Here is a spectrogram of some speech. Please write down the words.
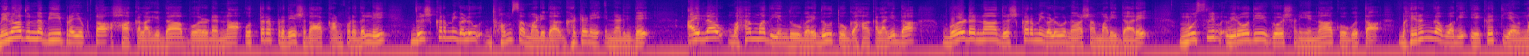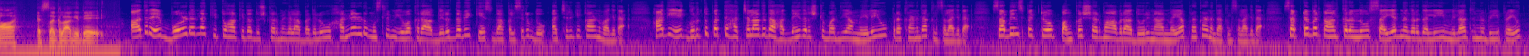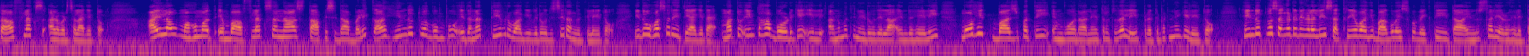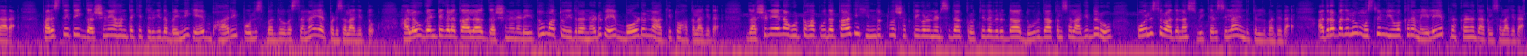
ಮಿಲಾದುನ್ನಬಿ ಪ್ರಯುಕ್ತ ಹಾಕಲಾಗಿದ್ದ ಬೋರ್ಡ್ ಅನ್ನ ಉತ್ತರ ಪ್ರದೇಶದ ಕಾನ್ಪುರದಲ್ಲಿ ದುಷ್ಕರ್ಮಿಗಳು ಧ್ವಂಸ ಮಾಡಿದ ಘಟನೆ ನಡೆದಿದೆ. ಐ ಲವ್ ಮೊಹಮ್ಮದ್ ಎಂದು ಬರೆದು ತೂಗ ಹಾಕಲಾಗಿದ್ದ ಬೋರ್ಡ್ ಅನ್ನ ದುಷ್ಕರ್ಮಿಗಳು ನಾಶ ಮಾಡಿದ್ದಾರೆ. ಮುಸ್ಲಿಂ ವಿರೋಧಿ ಘೋಷಣೆಯನ್ನ ಕೂಗುತ್ತಾ ಬಹಿರಂಗವಾಗಿ ಈ ಕೃತ್ಯವನ್ನ ಎಸಗಲಾಗಿದೆ. ಆದರೆ ಬೋರ್ಡ್ ಅನ್ನ ಕಿತ್ತು ಹಾಕಿದ ದುಷ್ಕರ್ಮಿಗಳ ಬದಲು ಹನ್ನೆರಡು ಮುಸ್ಲಿಂ ಯುವಕರ ವಿರುದ್ಧವೇ ಕೇಸು ದಾಖಲಿಸಿರುವುದು ಅಚ್ಚರಿಗೆ ಕಾರಣವಾಗಿದೆ. ಹಾಗೆಯೇ ಗುರುತು ಪತ್ತೆ ಹಚ್ಚಲಾಗದ ಹದಿನೈದರಷ್ಟು ಮಂದಿಯ ಮೇಲೆಯೂ ಪ್ರಕರಣ ದಾಖಲಿಸಲಾಗಿದೆ. ಸಬ್ ಇನ್ಸ್ಪೆಕ್ಟರ್ ಪಂಕಜ್ ಶರ್ಮಾ ಅವರ ದೂರಿನ ಅನ್ವಯ ಪ್ರಕರಣ ದಾಖಲಿಸಲಾಗಿದೆ. ಸೆಪ್ಟೆಂಬರ್ ನಾಲ್ಕರಂದು ಸಯ್ಯದ್ ನಗರದಲ್ಲಿ ಮಿಲಾದುನ್ನಬಿ ಪ್ರಯುಕ್ತ ಫ್ಲೆಕ್ಸ್ ಅಳವಡಿಸಲಾಗಿತ್ತು. ಐ ಲವ್ ಮೊಹಮ್ಮದ್ ಎಂಬ ಫ್ಲೆಕ್ಸ್ ಅನ್ನ ಸ್ಥಾಪಿಸಿದ ಬಳಿಕ ಹಿಂದುತ್ವ ಗುಂಪು ಇದನ್ನು ತೀವ್ರವಾಗಿ ವಿರೋಧಿಸಿ ರಂಗಕ್ಕಿಳಿಯಿತು. ಇದು ಹೊಸ ರೀತಿಯಾಗಿದೆ ಮತ್ತು ಇಂತಹ ಬೋರ್ಡ್ಗೆ ಇಲ್ಲಿ ಅನುಮತಿ ನೀಡುವುದಿಲ್ಲ ಎಂದು ಹೇಳಿ ಮೋಹಿತ್ ಬಾಜಪತಿ ಎಂಬುವರ ನೇತೃತ್ವದಲ್ಲಿ ಪ್ರತಿಭಟನೆಗಿಳಿಯಿತು. ಹಿಂದುತ್ವ ಸಂಘಟನೆಗಳಲ್ಲಿ ಸಕ್ರಿಯವಾಗಿ ಭಾಗವಹಿಸುವ ವ್ಯಕ್ತಿ ಈತ ಎಂದು ಸ್ಥಳೀಯರು ಹೇಳಿದ್ದಾರೆ. ಪರಿಸ್ಥಿತಿ ಘರ್ಷಣೆಯ ಹಂತಕ್ಕೆ ತಿರುಗಿದ ಬೆನ್ನಿಗೆ ಭಾರೀ ಪೊಲೀಸ್ ಬಂದೋಬಸ್ತನ್ನು ಏರ್ಪಡಿಸಲಾಗಿತ್ತು. ಹಲವು ಗಂಟೆಗಳ ಕಾಲ ಘರ್ಷಣೆ ನಡೆಯಿತು ಮತ್ತು ಇದರ ನಡುವೆ ಬೋರ್ಡ್ ಅನ್ನು ಹಾಕಿತು ಹಾಕಲಾಗಿದೆ ಘರ್ಷಣೆಯನ್ನು ಹುಟ್ಟುಹಾಕುವುದಕ್ಕಾಗಿ ಹಿಂದುತ್ವ ಶಕ್ತಿಗಳು ನಡೆಸಿದ ಕೃತ್ಯದ ವಿರುದ್ಧ ದೂರು ದಾಖಲಿಸಲಾಗಿದ್ದರೂ ಪೊಲೀಸರು ಅದನ್ನು ಸ್ವೀಕರಿಸಿಲ್ಲ ಎಂದು ತಿಳಿದುಬಂದಿದೆ ಅದರ ಬದಲು ಮುಸ್ಲಿಂ ಯುವಕರ ಮೇಲೆಯೇ ಪ್ರಕರಣ ದಾಖಲಿಸಲಾಗಿದೆ.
